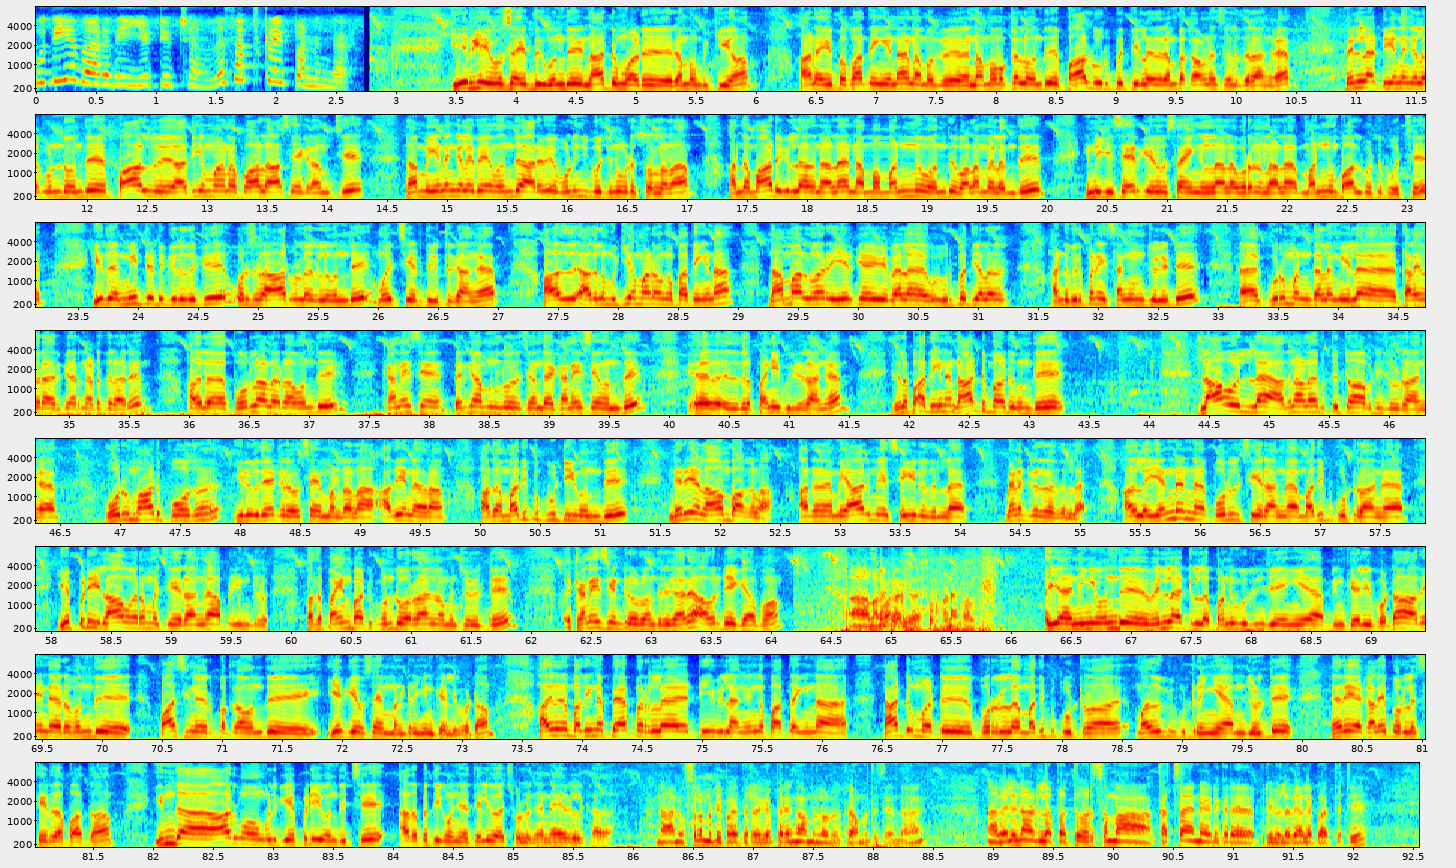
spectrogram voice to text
புதிய பாரதி யூடியூப் சேனலை சப்ஸ்கிரைப் பண்ணுங்க. இயற்கை விவசாயத்துக்கு வந்து நாட்டு மாடு ரொம்ப முக்கியம். ஆனால் இப்போ பார்த்தீங்கன்னா நமக்கு நம்ம மக்கள் வந்து பால் உற்பத்தியில் ரொம்ப கவனம் செலுத்துகிறாங்க வெளிநாட்டு இனங்களை கொண்டு வந்து பால் அதிகமான பால் ஆசையை காமிச்சு நம்ம இனங்களவே வந்து அறவே ஒளிஞ்சு போச்சுன்னு கூட சொல்லலாம். அந்த மாடுகள் இல்லாதனால நம்ம மண் வந்து வளம் இழந்து இன்றைக்கி செயற்கை விவசாயங்கள்னால உரங்களால மண்ணும் பால்பட்டு போச்சு. இதை மீட்டெடுக்கிறதுக்கு ஒரு சில ஆர்வலர்கள் வந்து முயற்சி எடுத்துக்கிட்டு இருக்காங்க. அது அதில் முக்கியமானவங்க பார்த்தீங்கன்னா நம்மாழ்வார் இயற்கை வேலை உற்பத்தியாளர் அண்டு விற்பனை சங்கம்னு சொல்லிட்டு குருமன் தலைமையில் தலைவராக இருக்கார் நடத்துகிறாரு அதில் பொருளாளராக வந்து கணேசன் பெருங்காமநல்லூரை சேர்ந்த கணேசன் வந்து இதில் பணிபுரிகிறாங்க இதில் பார்த்தீங்கன்னா நாட்டு மாடு வந்து லாபம் இல்லை அதனால் திட்டம் அப்படின்னு சொல்கிறாங்க ஒரு மாடு போதும் இருபது ஏக்கர் விவசாயம் பண்ணலாம். அதே நேரம் அதை மதிப்பு கூட்டி வந்து நிறைய லாபம் பார்க்கலாம். அதை நம்ம யாருமே செய்கிறதில்ல மெனக்கிடுறதில்ல. அதில் என்னென்ன பொருள் செய்கிறாங்க மதிப்பு கூட்டுறாங்க எப்படி லாபகரமாக செய்கிறாங்க அப்படின்ற அதை பயன்பாட்டு கொண்டு வர்றாங்க அப்படின்னு சொல்லிட்டு கணேசன்றவர் வந்திருக்காரு. அவர்கிட்டயே கேட்போம். வணக்கம் சார். வணக்கம். ஐயா நீங்கள் வந்து வெளிநாட்டில் பணிபுரிஞ்சீங்க அப்படின்னு கேள்விப்பட்டோம். அதே நேரம் வந்து வாசினர் பக்கம் வந்து இயற்கை விவசாயம் பண்ணுறீங்கன்னு கேள்விப்பட்டோம். அதே நேரம் பார்த்தீங்கன்னா பேப்பரில் டிவியில் அங்கங்கே பார்த்தீங்கன்னா நாட்டு மாட்டு பொருளில் மதிப்பு கூட்டுறோம் மதிப்பு கூட்டுறீங்க அப்படின்னு சொல்லிட்டு நிறைய கலைப்பொருளை செய்கிறத பார்த்தோம். இந்த ஆர்வம் உங்களுக்கு எப்படி வந்துச்சு? அதை பற்றி கொஞ்சம் தெளிவாக சொல்லுங்கள் நேர்களுக்காக. நான் உசலம்பட்டி பக்கத்தில் இருக்க பெருங்காமலூர் கிராமத்தை சேர்ந்தேன் நான் வெளிநாட்டில் பத்து வருஷமாக கச்சா எண்ணெய் எடுக்கிற பிரிவில் வேலை பார்த்துட்டு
